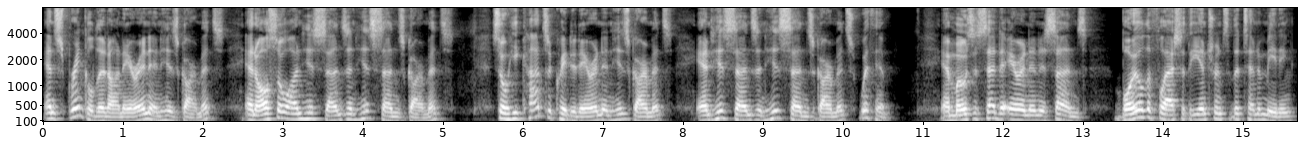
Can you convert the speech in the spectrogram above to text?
and sprinkled it on Aaron and his garments, and also on his sons and his sons' garments. So he consecrated Aaron and his garments, and his sons and his sons' garments with him. And Moses said to Aaron and his sons, Boil the flesh at the entrance of the tent of meeting,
